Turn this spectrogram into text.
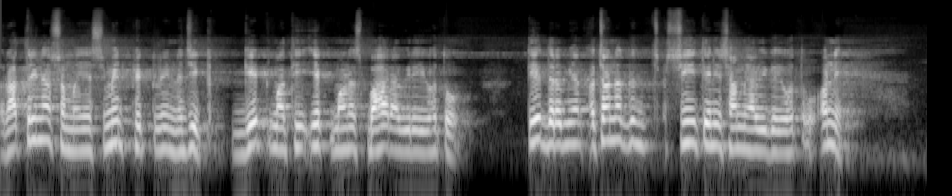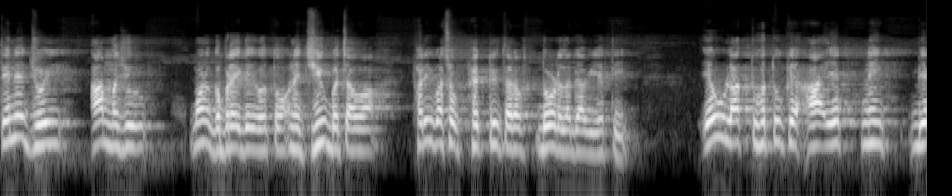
રાત્રિના સમયે સિમેન્ટ ફેક્ટરી નજીક ગેટમાંથી એક માણસ બહાર આવી રહ્યો હતો. તે દરમિયાન અચાનક જ સિંહ તેની સામે આવી ગયો હતો અને તેને જોઈ આ મજૂર પણ ગભરાઈ ગયો હતો અને જીવ બચાવવા ફરી પાછો ફેક્ટરી તરફ દોડ લગાવી હતી. એવું લાગતું હતું કે આ એક નહીં, બે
